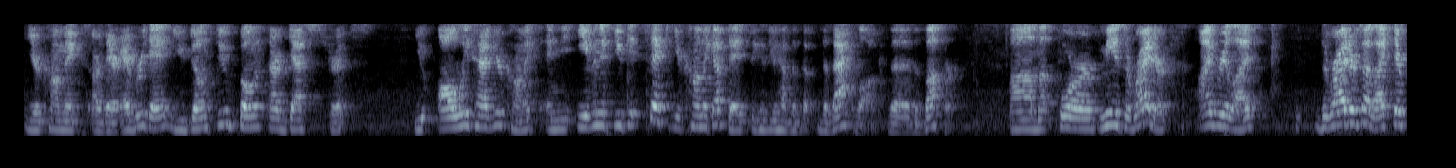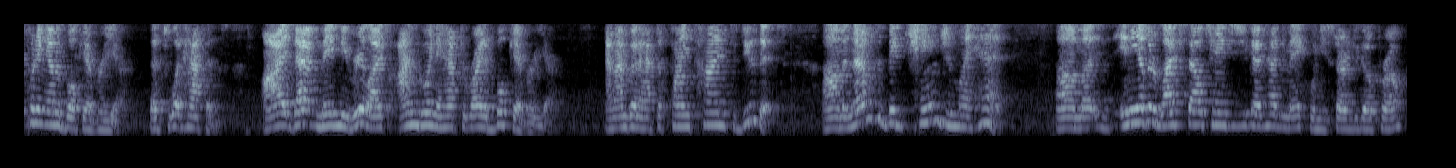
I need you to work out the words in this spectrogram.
Your comics are there every day. You don't do bone or guest strips. You always have your comics, and you, even if you get sick, your comic updates because you have the, the backlog, the, the buffer. Um, for me as a writer, I realized the writers I like, they're putting out a book every year. That's what happens. I that made me realize I'm going to have to write a book every year, and I'm going to have to find time to do this. Um, and that was a big change in my head. Um, uh, any other lifestyle changes you guys had to make when you started to go pro?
